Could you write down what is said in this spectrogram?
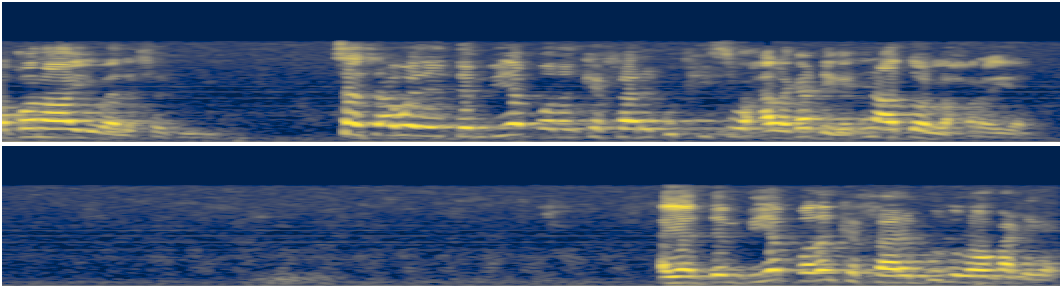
noqonaayo waa la faradegiyey saas aawadeed dembiye badan kafaara gudkiisi waxaa laga dhigay in addoon la xoreeyo. ayaa dembiye badan kafaara gud looga dhigay.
